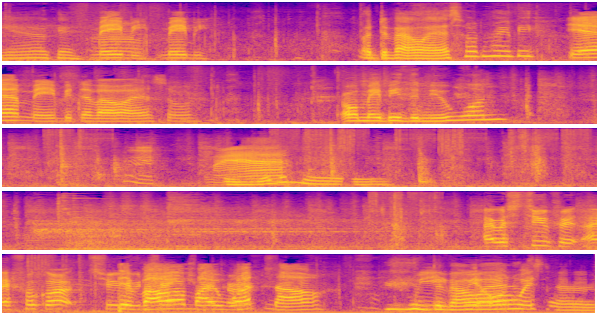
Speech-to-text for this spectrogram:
yeah, okay. Maybe, ah. maybe. A devour asshole, maybe? Yeah, maybe devour asshole. Or maybe the new one? Hmm. You Nah. I was stupid. I forgot to Devour my card. what now? We, devour we always asshole.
